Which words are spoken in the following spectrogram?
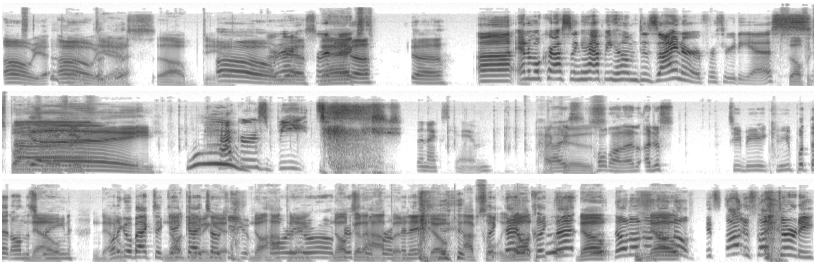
Oh yeah. Oh dear. yes. Oh dear. Oh All right, yes. perfect. Next. Uh, uh, Uh, Animal Crossing Happy Home Designer for 3DS. Self-explanatory, Uh, I think. Yay! Hackers Beat. the next game. guys, hold on. I, I just TB, can you put that on the No, screen? No. I want to go back to not Genkai doing Toki it. Not happening. Oreo Not gonna happen. minute. Nope. click Absolutely that. not. Click that. No. No, no, no, no, No. no. It's not. It's not dirty.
